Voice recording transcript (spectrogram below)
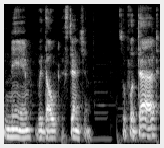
name without extension. So for that,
